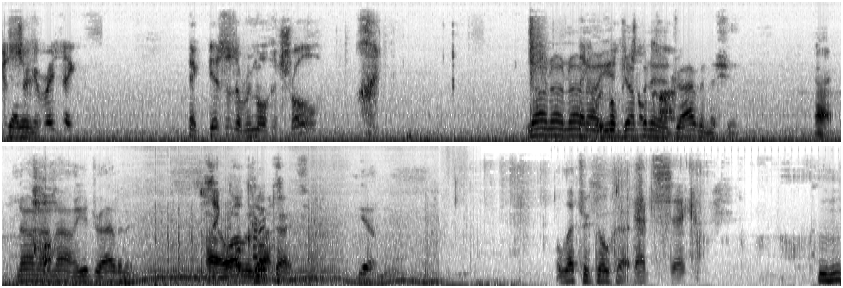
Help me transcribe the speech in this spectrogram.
like a got circuit it. race. Like, like this is a remote control. No, no, no, like no. You're jumping in control and driving the shit. Alright. No, no, Oh. no. You're driving it. Alright, like what go-karts. Go-karts. Yep. Electric go-kart. That's sick. Mm-hmm.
